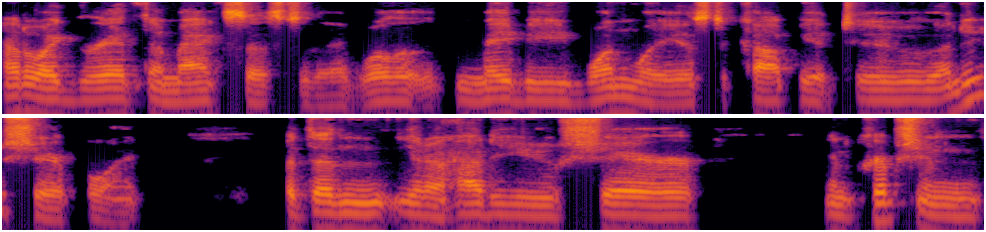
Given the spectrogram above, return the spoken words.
how do I grant them access to that? Well, maybe one way is to copy it to a new SharePoint but then you know how do you share encryption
